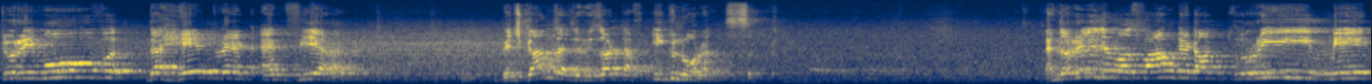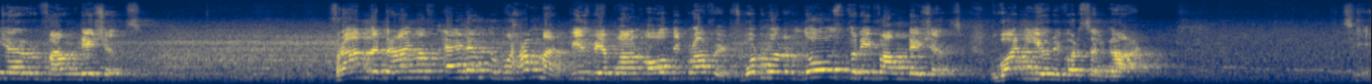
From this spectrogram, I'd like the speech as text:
to remove the hatred and fear which comes as a result of ignorance. And the religion was founded on three major foundations. From the time of Adam to Muhammad, peace be upon all the prophets, what were those three foundations? One universal God. See,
